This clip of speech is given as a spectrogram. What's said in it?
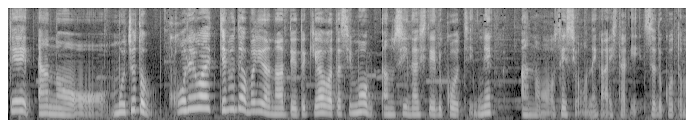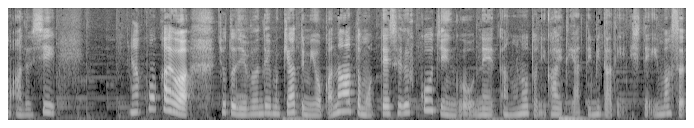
であのもうちょっとこれは自分では無理だなっていう時は私もあの信頼しているコーチにねあのセッションをお願いしたりすることもあるしいや今回はちょっと自分で向き合ってみようかなと思ってセルフコーチングをねあのノートに書いてやってみたりしています。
